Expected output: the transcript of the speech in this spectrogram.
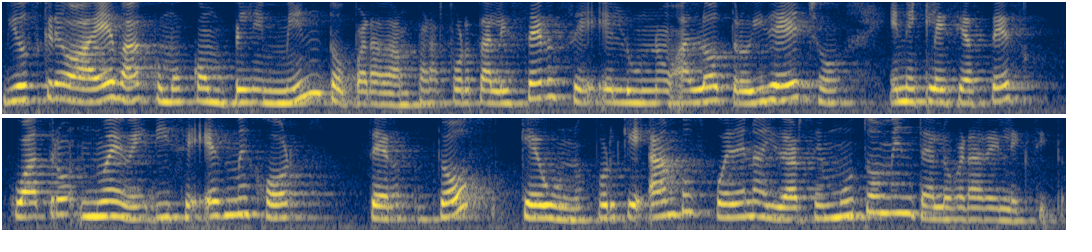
Dios creó a Eva como complemento para Adán, para fortalecerse el uno al otro. Y de hecho, en Eclesiastés 4.9 dice, es mejor ser dos que uno, porque ambos pueden ayudarse mutuamente a lograr el éxito.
